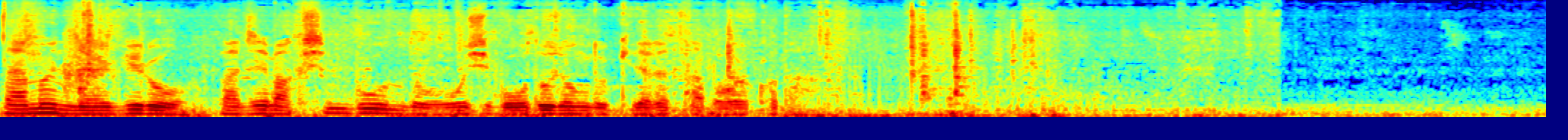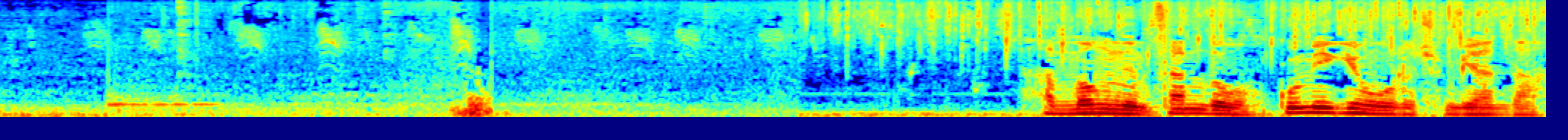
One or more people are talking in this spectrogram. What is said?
남은 열기로 마지막 신부 온도 55도 정도 기다렸다 먹을 거다. 안 먹는 쌈도 꾸미기용으로 준비한다.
